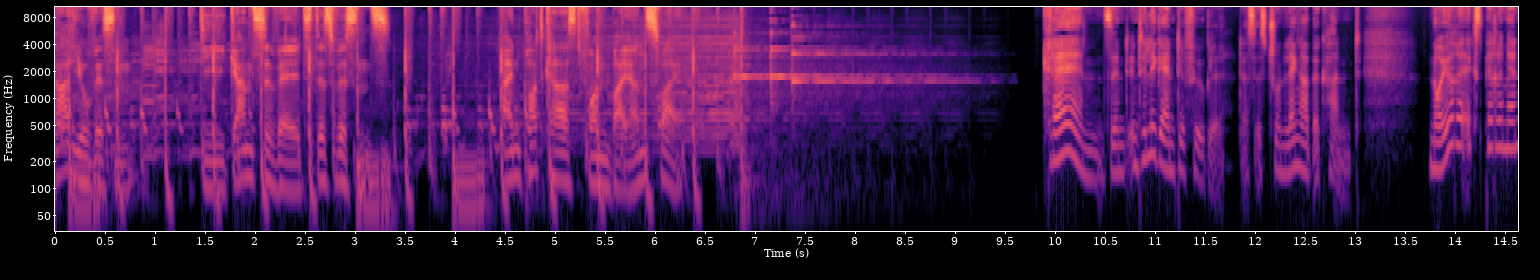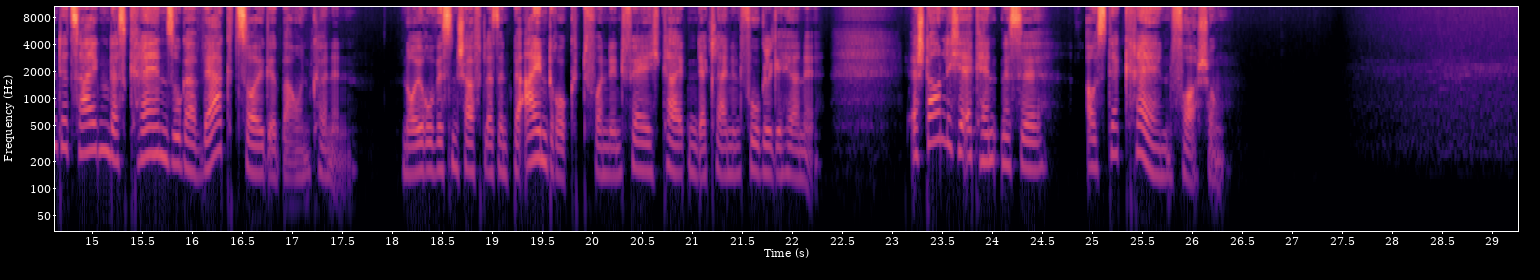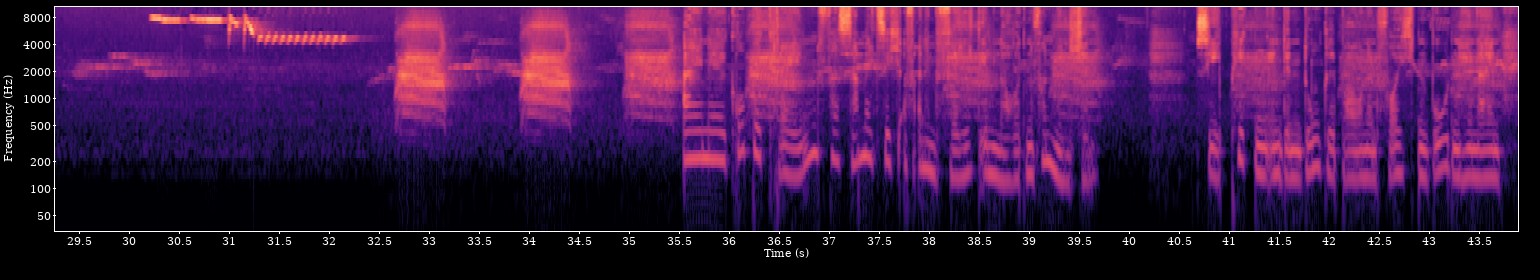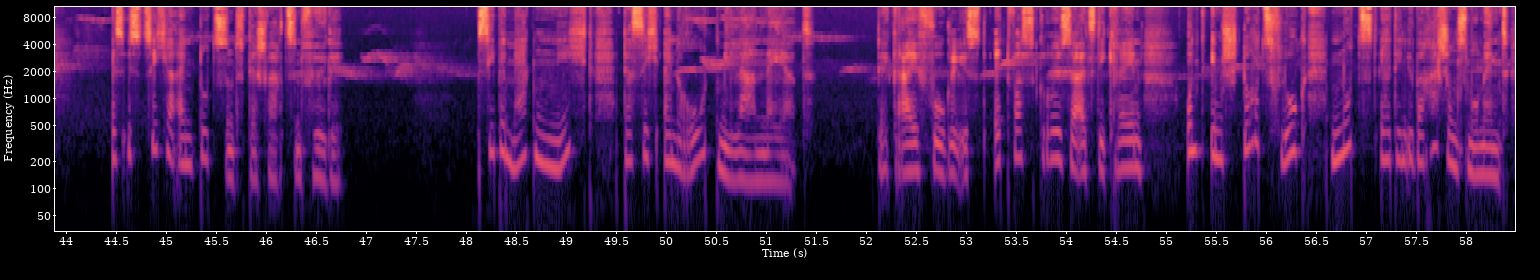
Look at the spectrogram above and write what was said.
Radiowissen. Die ganze Welt des Wissens. Ein Podcast von Bayern 2. Krähen sind intelligente Vögel, das ist schon länger bekannt. Neuere Experimente zeigen, dass Krähen sogar Werkzeuge bauen können. Neurowissenschaftler sind beeindruckt von den Fähigkeiten der kleinen Vogelgehirne. Erstaunliche Erkenntnisse aus der Krähenforschung. Eine Gruppe Krähen versammelt sich auf einem Feld im Norden von München. Sie picken in den dunkelbraunen, feuchten Boden hinein. Es ist sicher ein Dutzend der schwarzen Vögel. Sie bemerken nicht, dass sich ein Rotmilan nähert. Der Greifvogel ist etwas größer als die Krähen und im Sturzflug nutzt er den Überraschungsmoment.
